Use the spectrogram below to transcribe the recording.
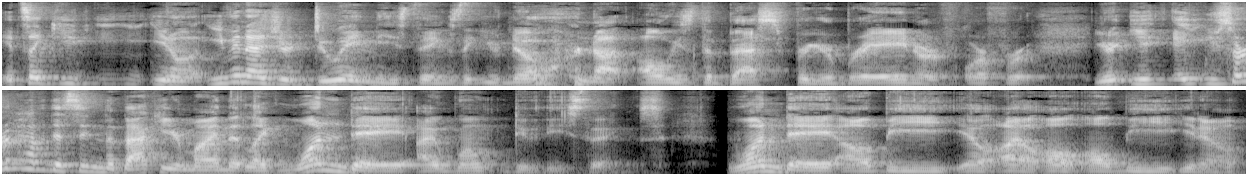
it's like you you know even as you're doing these things that you know are not always the best for your brain or or for you you sort of have this in the back of your mind that like one day I won't do these things. One day I'll be you know I'll I'll, I'll be you know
